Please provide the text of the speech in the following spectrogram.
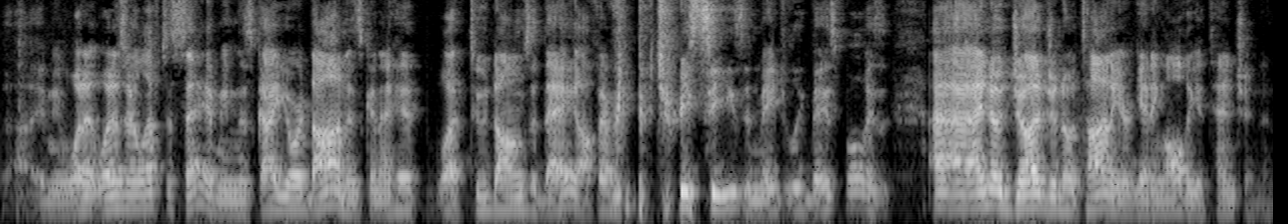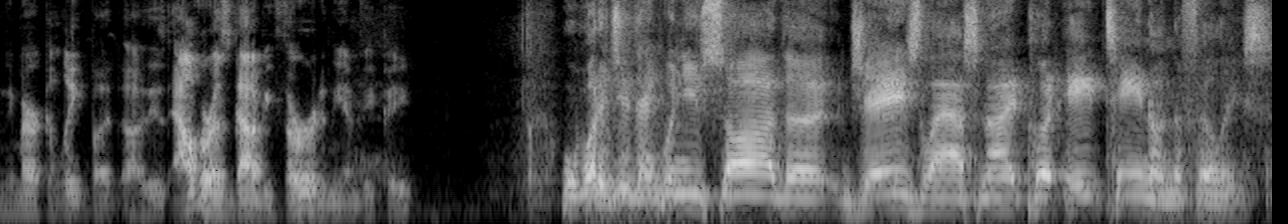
uh, I mean, what what is there left to say? I mean, this guy Jordan is going to hit what two dongs a day off every pitcher he sees in Major League Baseball. He's, I, I know Judge and Ohtani are getting all the attention in the American League, but uh, Alvarez got to be third in the MVP. Well, what did you think when you saw the Jays last night put 18 on the Phillies?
